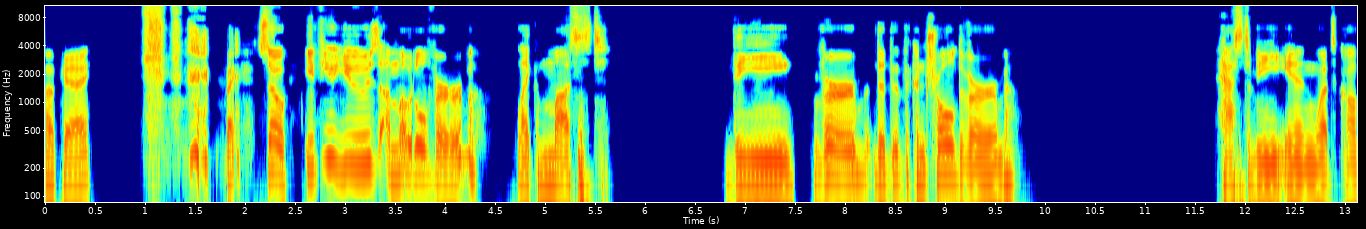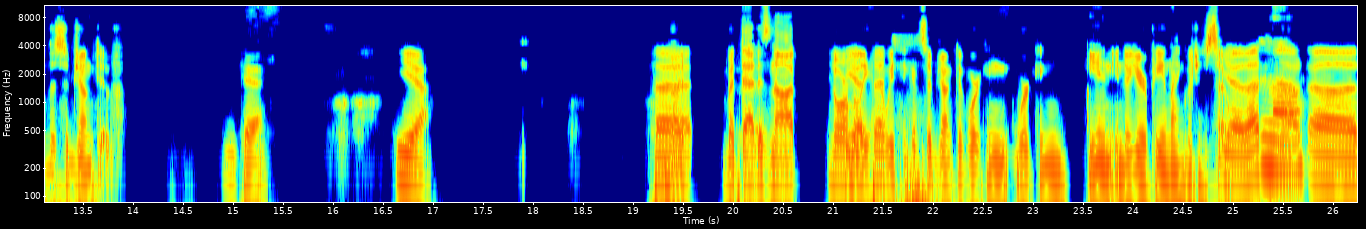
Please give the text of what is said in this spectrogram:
Okay. Right. So, if you use a modal verb, like must, the verb, the, the, the controlled verb, has to be in what's called the subjunctive. Okay. Yeah. That, But that is not normally Yeah, how we think of subjunctive working working in Indo-European languages. So, yeah, that's No. not, uh,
